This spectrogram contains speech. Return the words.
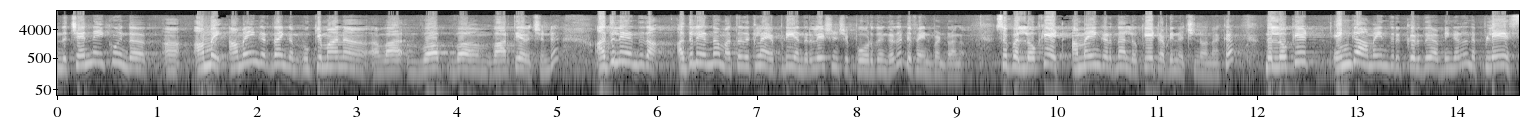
இந்த சென்னைக்கும் இந்த அமை. அமைங்கிறது தான் இங்கே முக்கியமான வார்த்தையாக வச்சுட்டு அதுலேருந்து தான் அதுலேருந்து தான் மற்றதுக்கெலாம் எப்படி அந்த ரிலேஷன்ஷிப் போகிறதுங்கிறத டிஃபைன் பண்ணுறாங்க ஸோ இப்போ லொக்கேட் அமைங்கிறது தான் லொக்கேட் அப்படின்னு வச்சுட்டோம்னாக்கா இந்த லொக்கேட் எங்கே அமைந்திருக்கிறது அப்படிங்கிறது அந்த பிளேஸ்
